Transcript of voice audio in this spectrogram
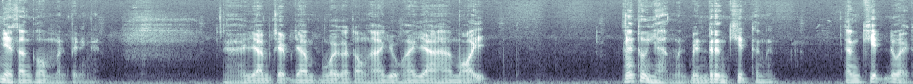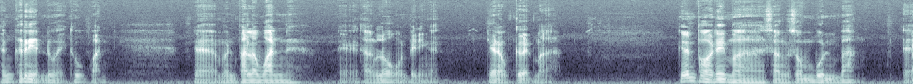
เนี่ยสังคมมันเป็นอย่างนั้นยามเจ็บยามป่วยก็ต้องหาอยู่หายาหาหมออีกนั้นทุกอย่างมันเป็นเรื่องคิดทั้งนั้น ทั้งคิดด้วยทั้งเครียดด้วยทุกวัน นะมันพลวันนะทางโลกมันเป็นอย่างนั้นที่เราเกิดมางั้นพอได้มาสั่งสมบุญบ้างนะ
